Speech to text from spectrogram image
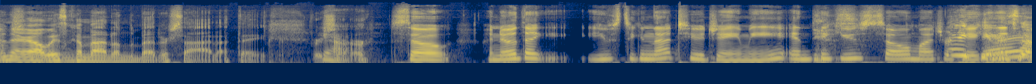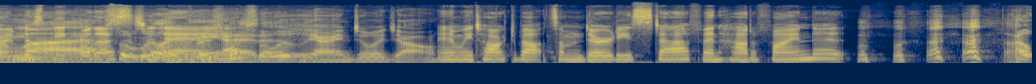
And they always come out on the better side, I think, for yeah. sure. So I know that you've seen that too, Jamie. And thank you so much for Thank taking you the so time to speak with much. us today. appreciate it. Absolutely, I enjoyed y'all. And we talked about some dirty stuff and how to find it. Oh,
